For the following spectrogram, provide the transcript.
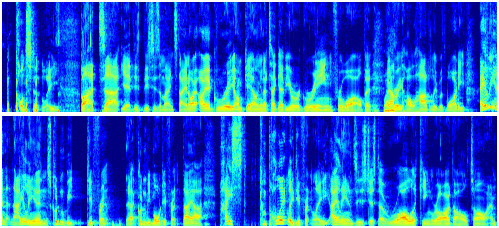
constantly. But uh, yeah, this, this is a mainstay. And I, I agree. I'm, I'm going to take over your agreeing for a while, but I Wow. agree wholeheartedly with Whitey. Alien and Aliens couldn't be different, uh, couldn't be more different. They are paced completely differently. Aliens is just a rollicking ride the whole time.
